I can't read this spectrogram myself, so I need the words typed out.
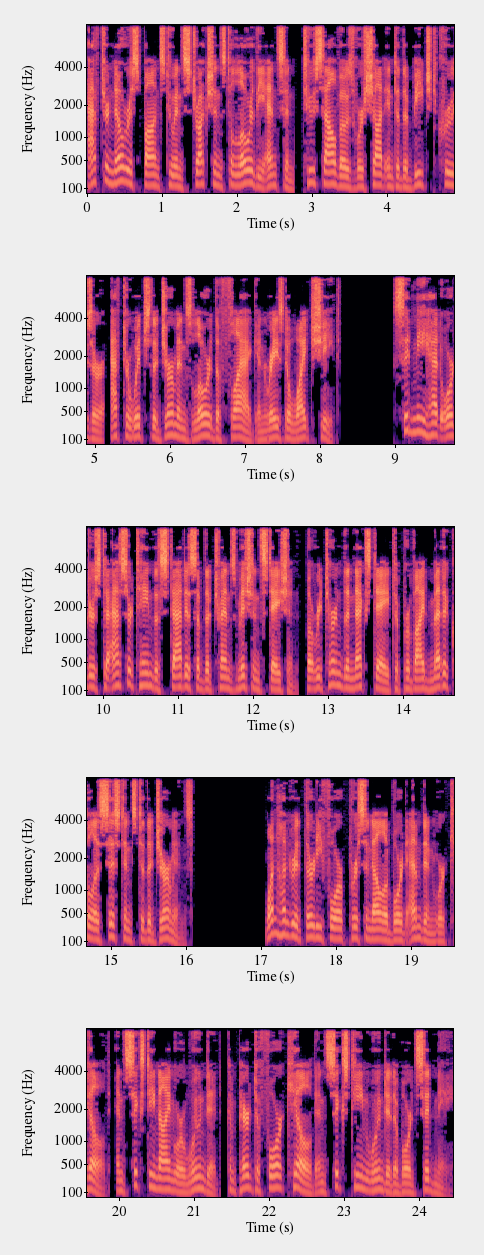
After no response to instructions to lower the ensign, two salvos were shot into the beached cruiser, after which the Germans lowered the flag and raised a white sheet. Sydney had orders to ascertain the status of the transmission station, but returned the next day to provide medical assistance to the Germans. 134 personnel aboard Emden were killed, and 69 were wounded, compared to 4 killed and 16 wounded aboard Sydney.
